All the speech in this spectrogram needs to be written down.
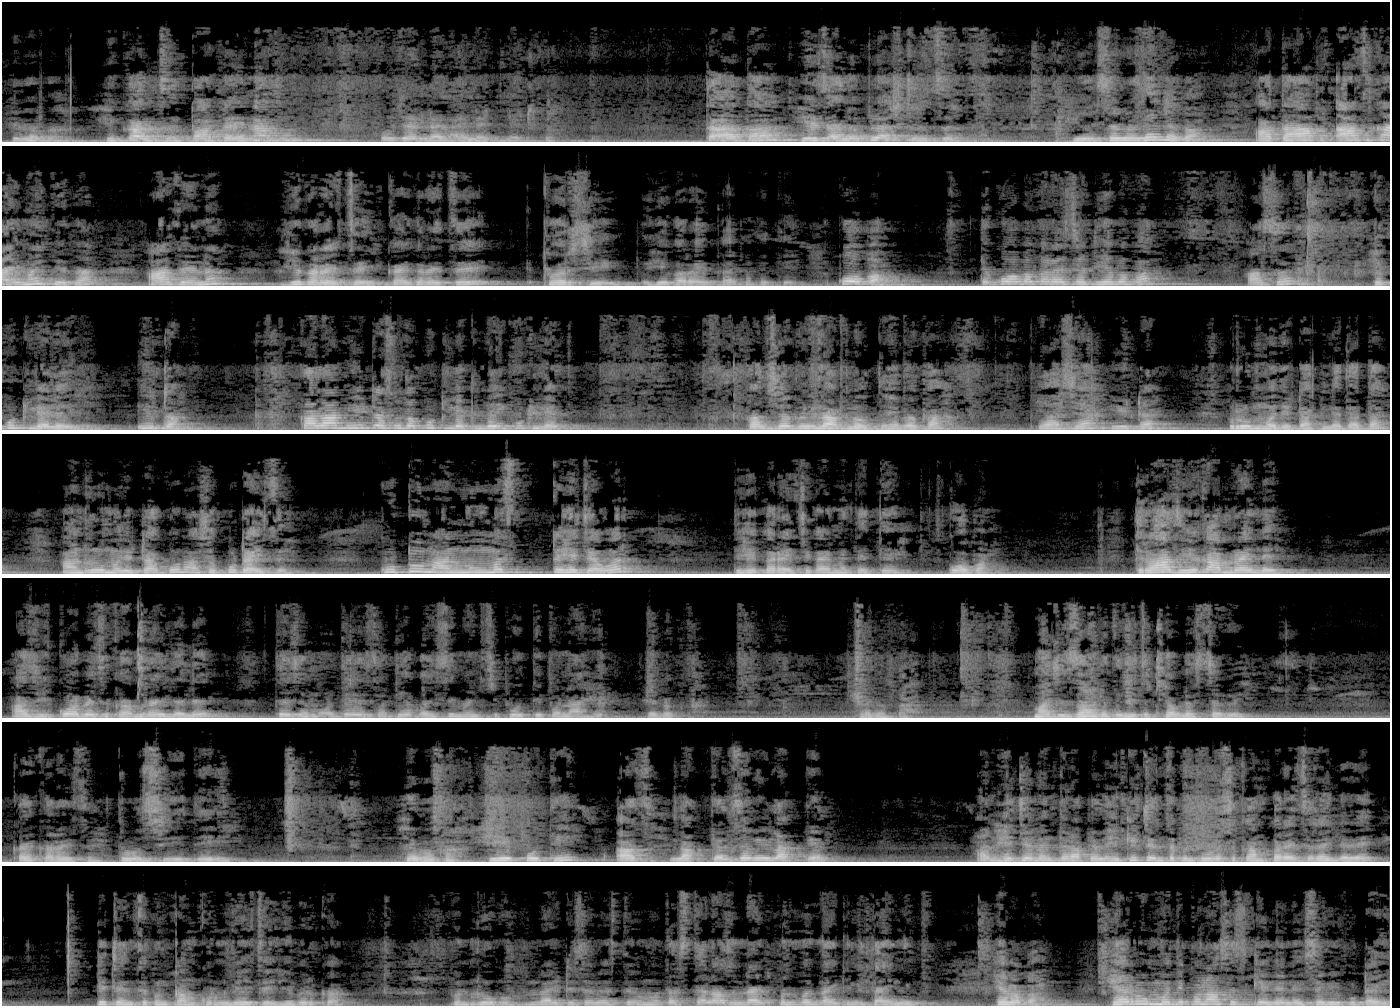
हे बघा हे कालचं पाट आहे ना अजून? उजाडलं नाही नेट नेट तर आता हे झालं प्लास्टरचं. हे सगळं झालं का? आता आप- आज काय माहितीये का? आज आहे ना हे करायचंय. काय करायचंय? फरशी हे कराय काय म्हणतात ते? कोबा. त्या कोबा करायसाठी हे बघा असं हे कुठलेलं आहे इटा. काल आम्ही इटा सुद्धा कुठल्यात लई कुठल्यात काल सगळी लागलं होतं हे बघा. हे अशा इटा रूममध्ये टाकल्यात आता. आणि रूममध्ये टाकून असं कुटायचं. कुटून आणि मग मस्त ह्याच्यावर ते हे करायचे काय म्हणतात ते? कोबा. तर आज हे काम राहिले आज हे कोब्याचं काम राहिलेलं आहे. त्याच्यामुळे त्याच्यासाठी हे काही सिमेंटची पोती पण आहेत. हे बघा. हे बघा. माझी झाडं तर इथं ठेवल्यात सगळी. काय करायचंय? तुळशी ते. हे बघा. हे पोती आज लागतील सगळी लागतील आणि ह्याच्यानंतर आपल्याला हे किचनचं पण थोडंसं काम करायचं राहिलेलं आहे किचनचं पण काम करून घ्यायचंय हे बरं का. पण रोग लाईटी सगळं मग तसं त्याला अजून लाइट पण बंद नाही केली ताईने. हे बघा. ह्या रूममध्ये पण असंच केलेलं आहे सगळी कुठाही.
